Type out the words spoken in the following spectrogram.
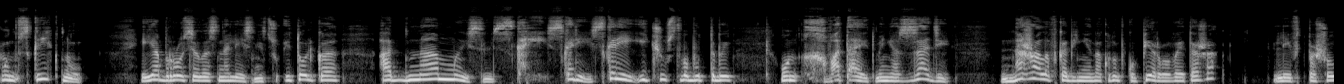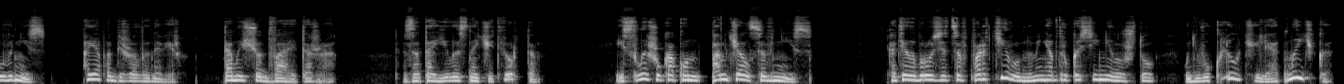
Он вскрикнул, и я бросилась на лестницу, и только одна мысль — скорей, скорей, скорей, и чувство, будто бы он хватает меня сзади, нажала в кабине на кнопку первого этажа, лифт пошел вниз, а я побежала наверх. Там еще два этажа затаилась на четвертом и слышу, как он помчался вниз. Хотела броситься в квартиру, но меня вдруг осенило, что у него ключ или отмычка,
